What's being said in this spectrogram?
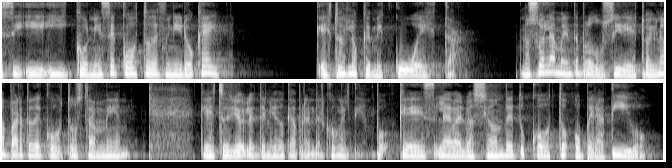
y con ese costo definir, ok, esto es lo que me cuesta. No solamente producir esto, hay una parte de costos también, que esto yo lo he tenido que aprender con el tiempo, que es la evaluación de tu costo operativo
